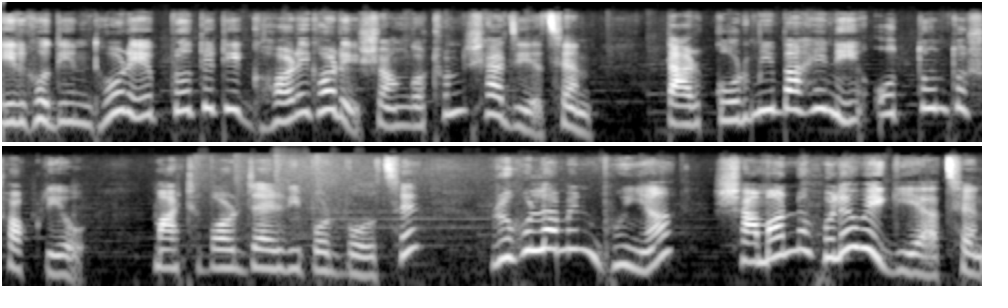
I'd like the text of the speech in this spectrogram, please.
দীর্ঘদিন ধরে প্রতিটি ঘরে ঘরে সংগঠন সাজিয়েছেন। তার কর্মী বাহিনী অত্যন্ত সক্রিয়। মাঠ পর্যায়ের রিপোর্ট বলছে, রুহুল আমিন ভূঁইয়া সামান্য হলেও এগিয়ে আছেন।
